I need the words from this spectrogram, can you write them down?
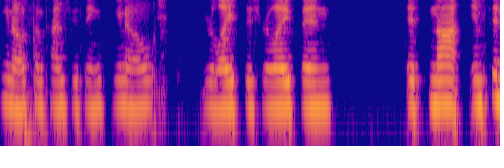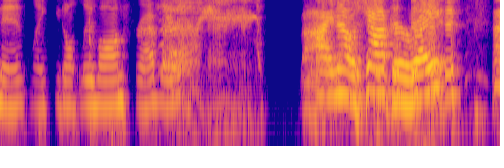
you know, sometimes you think, you know, your life is your life and it's not infinite. Like, you don't live on forever. I know, shocker, right? so,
